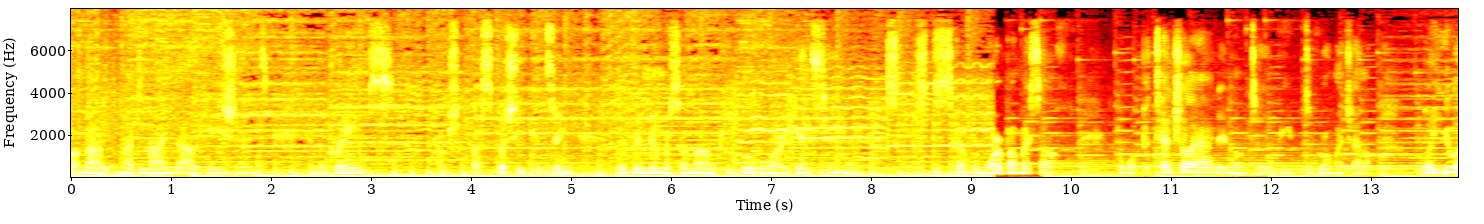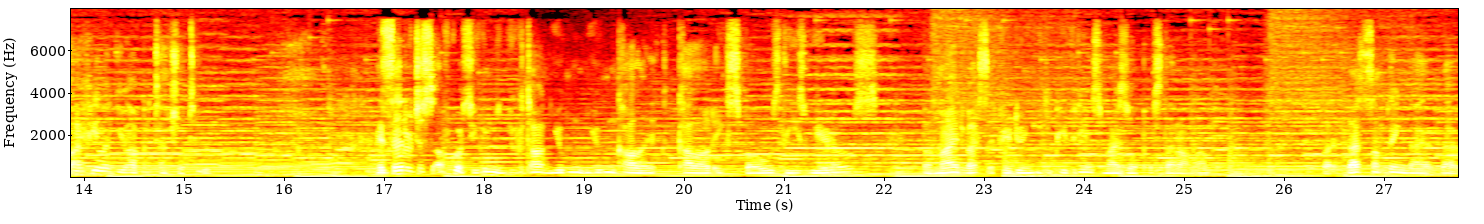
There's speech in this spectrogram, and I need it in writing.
I'm not, I'm not denying the allegations and the claims. Especially considering the, the numerous amount of people who are against him, and discover more about myself and what potential I had in order to be to grow my channel. Well, you, I feel like you have potential too. Instead of just, of course, you can you can talk, you can you can call it call out expose these weirdos. But my advice, if you're doing EDP videos, might as well post that on Rumble. But if that's something that that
